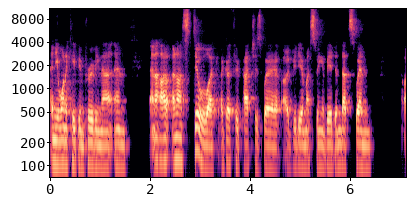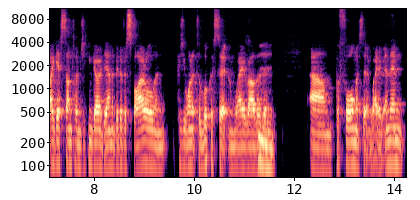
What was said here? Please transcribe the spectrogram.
and you want to keep improving that. And, and I, and I still like, I go through patches where I video my swing a bit. And that's when I guess sometimes you can go down a bit of a spiral and because you want it to look a certain way rather mm. than um, perform a certain way. And then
